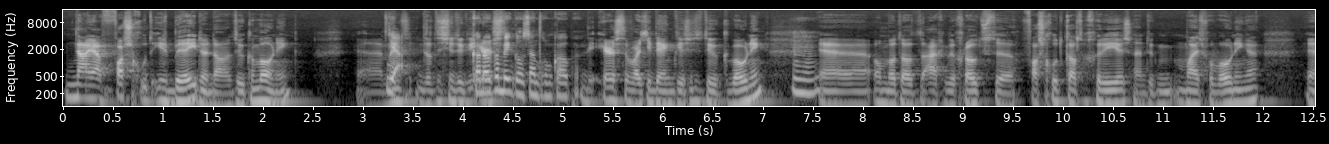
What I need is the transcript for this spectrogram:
nou ja, vastgoed is breder dan natuurlijk een woning. Eh, mensen- Dat is natuurlijk kan ook een winkelcentrum kopen. de eerste wat je denkt is natuurlijk woning. Mhm. Eh, omdat dat eigenlijk de grootste vastgoedcategorie is. Zijn natuurlijk meest voor woningen. Eh,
